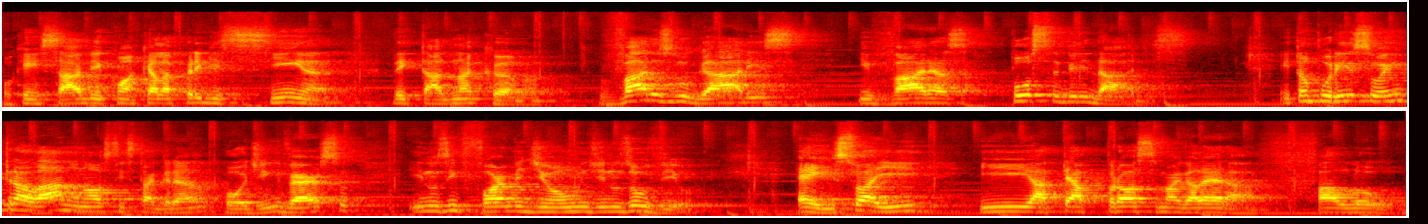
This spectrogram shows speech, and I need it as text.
ou quem sabe com aquela preguiçinha deitado na cama. Vários lugares e várias possibilidades. Então por isso entra lá no nosso Instagram, Pod Inverso, e nos informe de onde nos ouviu. É isso aí e até a próxima, galera. Falou!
